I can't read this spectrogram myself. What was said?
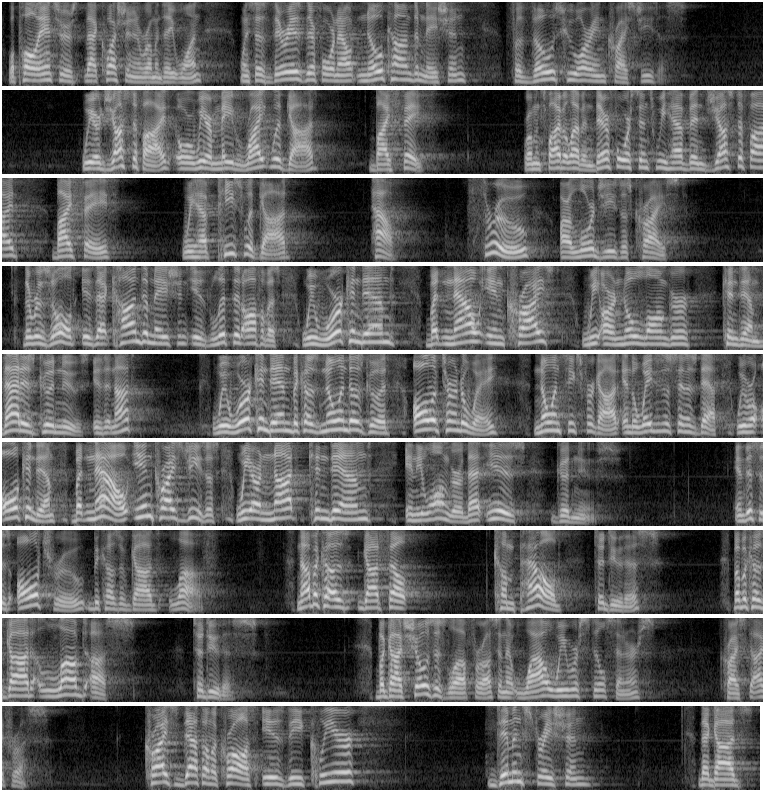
Well, Paul answers that question in Romans 8 1 when he says, There is therefore now no condemnation for those who are in Christ Jesus. We are justified or we are made right with God by faith. Romans 5:11 Therefore since we have been justified by faith we have peace with God. How? Through our Lord Jesus Christ. The result is that condemnation is lifted off of us. We were condemned but now in Christ we are no longer condemned. That is good news is it not? We were condemned because no one does good. All have turned away no one seeks for God, and the wages of sin is death. We were all condemned, but now in Christ Jesus, we are not condemned any longer. That is good news. And this is all true because of God's love. Not because God felt compelled to do this, but because God loved us to do this. But God shows his love for us in that while we were still sinners, Christ died for us. Christ's death on the cross is the clear demonstration that God's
